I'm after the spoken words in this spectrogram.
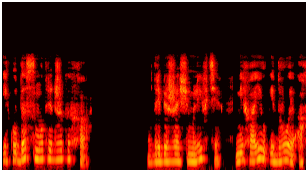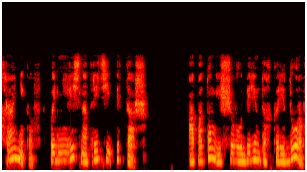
и куда смотрит ЖКХ? В дребезжащем лифте Михаил и двое охранников поднялись на третий этаж, а потом еще в лабиринтах коридоров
